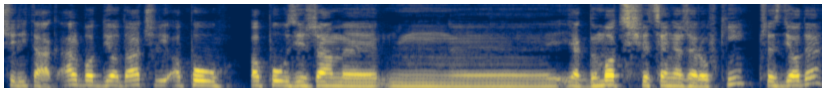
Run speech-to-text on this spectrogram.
Czyli tak, albo dioda, czyli o pół, o pół zjeżdżamy mm, jakby moc świecenia żarówki przez diodę,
